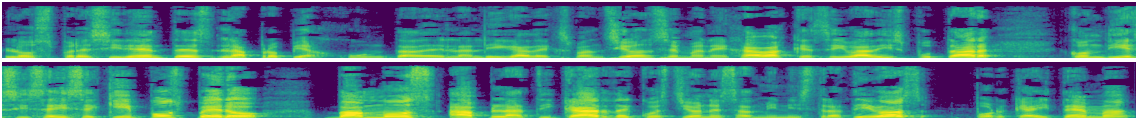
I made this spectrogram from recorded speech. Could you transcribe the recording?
los presidentes, la propia junta de la liga de expansión se manejaba que se iba a disputar con 16 equipos, pero vamos a platicar de cuestiones administrativas porque hay tema,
